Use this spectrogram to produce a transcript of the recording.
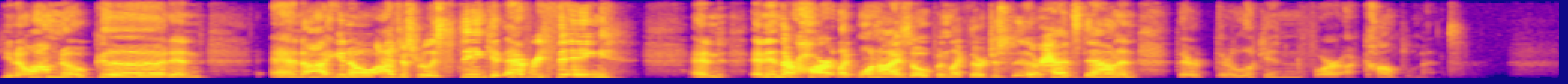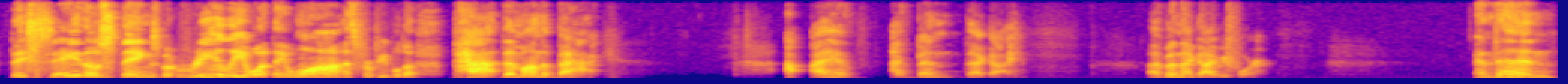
you know, I'm no good, and and I, you know, I just really stink at everything. And and in their heart, like one eye's open, like they're just their heads down, and they're they're looking for a compliment. They say those things, but really what they want is for people to pat them on the back. I, I have I've been that guy. I've been that guy before. And then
